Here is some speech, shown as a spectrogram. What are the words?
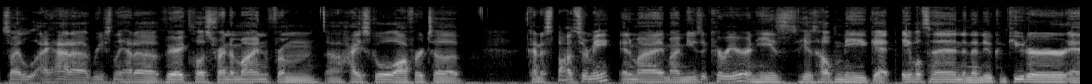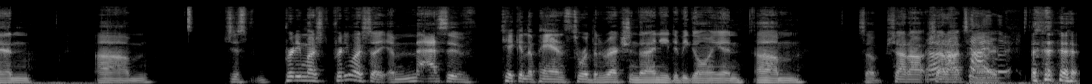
so I, I had a recently had a very close friend of mine from uh, high school offer to kind of sponsor me in my, my music career, and he's he's helping me get Ableton and a new computer and um, just pretty much pretty much a, a massive kick in the pants toward the direction that I need to be going in. Um, So shout out, Shout shout out out Tyler.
